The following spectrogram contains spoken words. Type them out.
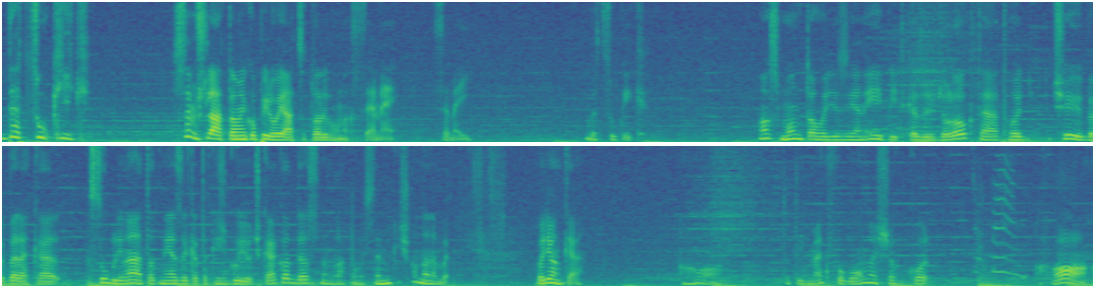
De cukik! Azt nem is láttam, amikor Piró játszott a Livónak szemei. Szemei. De cukik. Azt mondta, hogy ez ilyen építkezős dolog, tehát hogy csőbe bele kell sublimáltatni ezeket a kis golyócskákat, de azt nem látom, hogy szemük is van, nem baj. Hogyan kell? Aha. Tehát így megfogom, és akkor... Aha.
